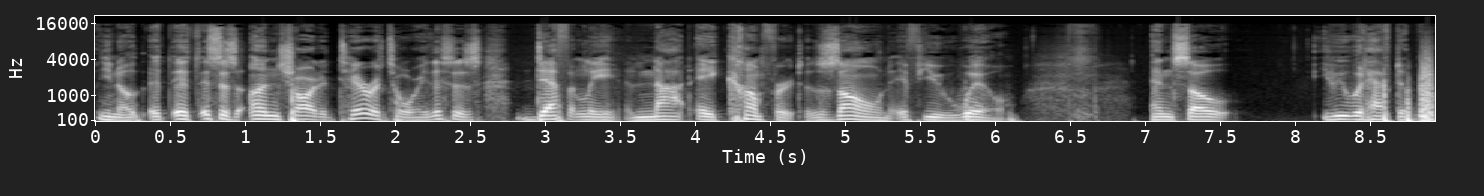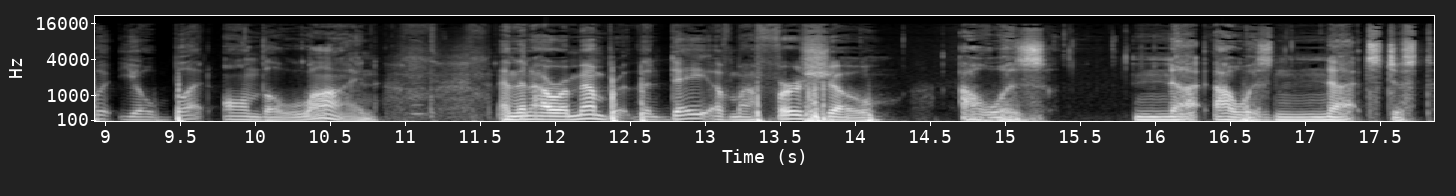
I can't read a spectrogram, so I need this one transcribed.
you know, it, it, this is uncharted territory. This is definitely not a comfort zone, if you will. And so you would have to put your butt on the line. And then I remember the day of my first show, I was nut. I was nuts. Just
